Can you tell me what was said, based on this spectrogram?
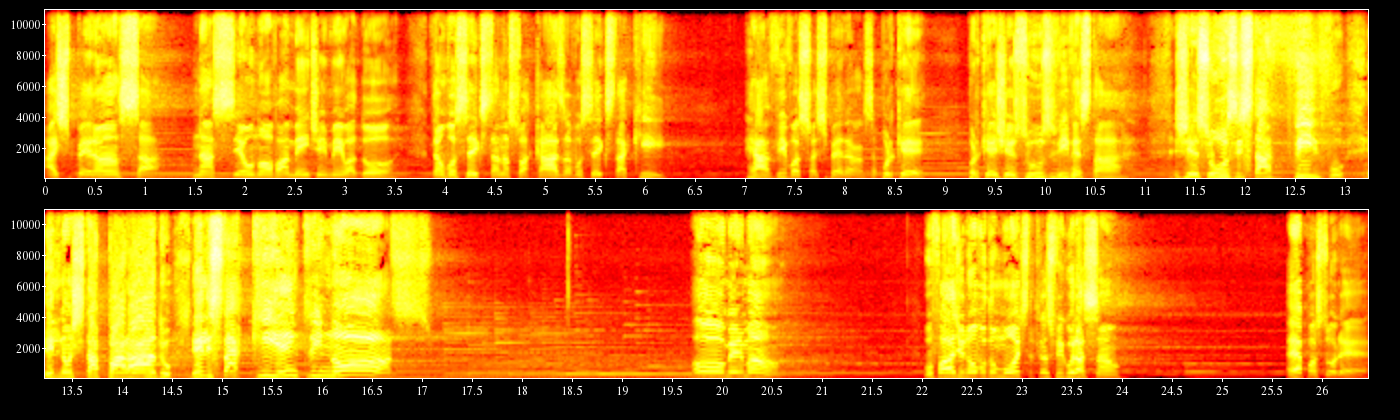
A esperança nasceu novamente em meio à dor. Então você que está na sua casa, você que está aqui, reaviva a sua esperança, por quê? Porque Jesus vive está. Jesus está vivo, Ele não está parado, Ele está aqui entre nós. Oh, meu irmão, vou falar de novo do Monte da Transfiguração. É, pastor, é.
